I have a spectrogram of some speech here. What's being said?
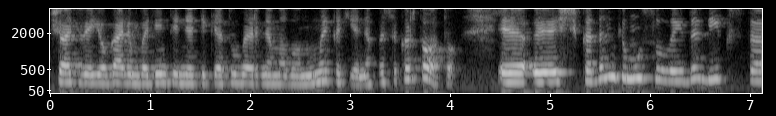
šiuo atveju galim vadinti netikėtumai ir nemalonumai, kad jie nepasikartotų. E, e, kadangi mūsų laida vyksta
